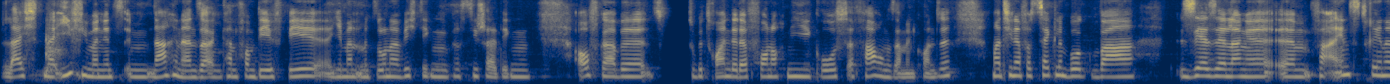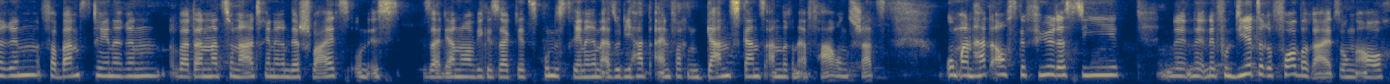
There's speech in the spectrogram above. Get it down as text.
leicht naiv, wie man jetzt im Nachhinein sagen kann, vom DFB jemand mit so einer wichtigen, prestigehaltigen Aufgabe zu betreuen, der davor noch nie groß Erfahrung sammeln konnte. Martina Voss-Tecklenburg war sehr, sehr lange ähm, Vereinstrainerin, Verbandstrainerin, war dann Nationaltrainerin der Schweiz und ist seit Januar, wie gesagt, jetzt Bundestrainerin. Also die hat einfach einen ganz, ganz anderen Erfahrungsschatz. Und man hat auch das Gefühl, dass sie eine, eine fundiertere Vorbereitung auch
